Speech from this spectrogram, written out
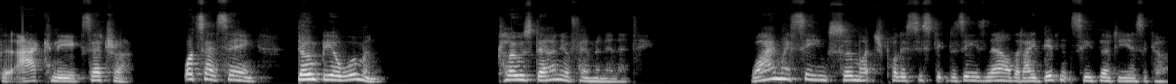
the acne, etc. What's that saying? Don't be a woman. Close down your femininity. Why am I seeing so much polycystic disease now that I didn't see 30 years ago?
